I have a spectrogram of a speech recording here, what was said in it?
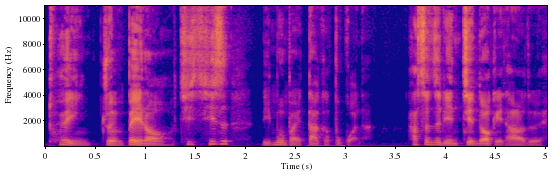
退隐准备咯。其实其实李慕白大可不管了，他甚至连剑都要给他了，对不对？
